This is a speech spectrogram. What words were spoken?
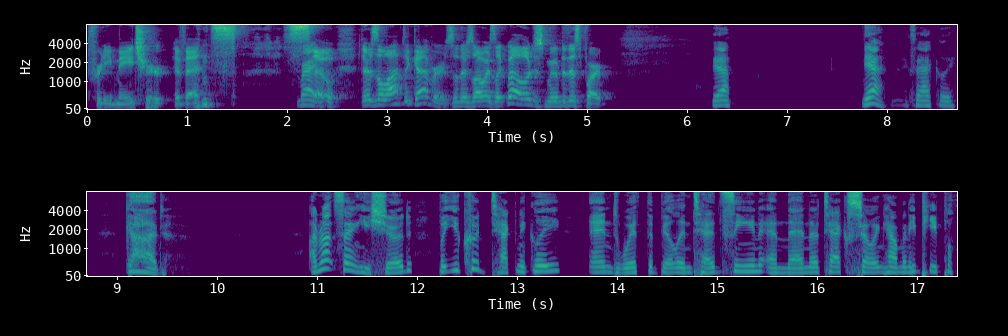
pretty major events. so there's a lot to cover. So there's always like, well, we'll just move to this part. Yeah, yeah, exactly. God, I'm not saying he should, but you could technically end with the Bill and Ted scene and then a text showing how many people.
